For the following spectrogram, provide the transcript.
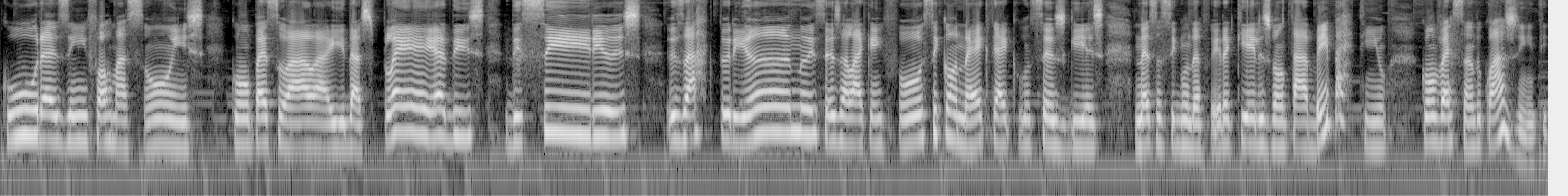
curas e informações com o pessoal aí das Pleiades, de Sírios, os Arcturianos, seja lá quem for, se conecte aí com seus guias nessa segunda-feira que eles vão estar bem pertinho conversando com a gente.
